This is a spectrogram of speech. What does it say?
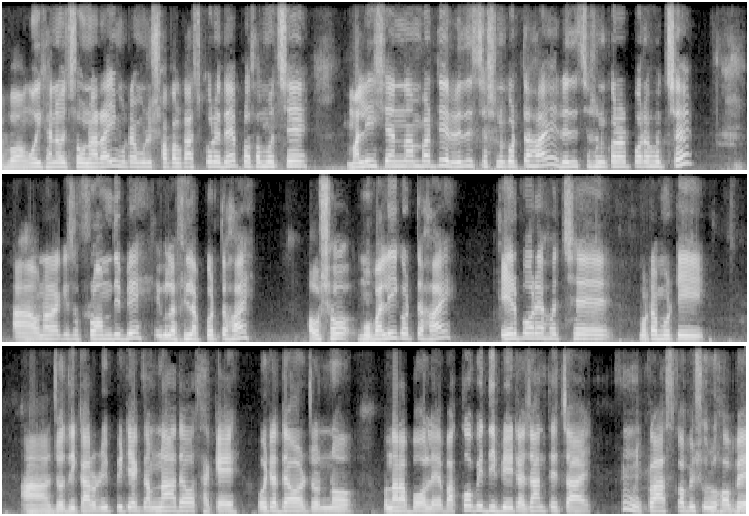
এবং ওইখানে হচ্ছে ওনারাই মোটামুটি সকল কাজ করে দেয়। প্রথম হচ্ছে মালয়েশিয়ান নাম্বার দিয়ে রেজিস্ট্রেশন করতে হয়। রেজিস্ট্রেশন করার পরে হচ্ছে ওনারা কিছু ফর্ম দিবে, এগুলো ফিল আপ করতে হয়। অবশ্য মোবাইলেই করতে হয়। এরপরে হচ্ছে মোটামুটি যদি কারও রিপিট এক্সাম না দেওয়া থাকে, ওইটা দেওয়ার জন্য ওনারা বলে বা কবে দিবে, এটা জানতে চায়। হুম ক্লাস কবে শুরু হবে?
